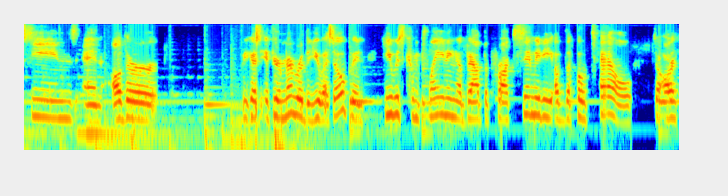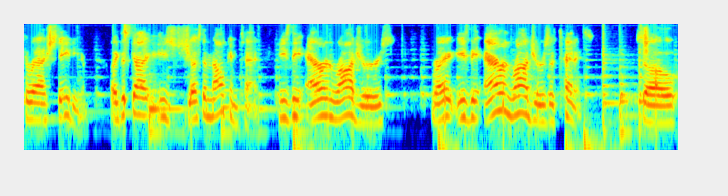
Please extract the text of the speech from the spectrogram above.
scenes and other. Because if you remember the U.S. Open, he was complaining about the proximity of the hotel to Arthur Ashe Stadium. Like this guy, he's just a malcontent. He's the Aaron Rodgers, right? He's the Aaron Rodgers of tennis. So,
